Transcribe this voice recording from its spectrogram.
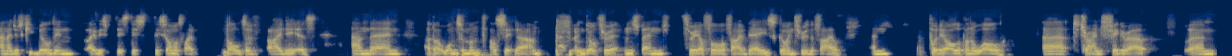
and I just keep building like this, this, this, this almost like vault of ideas, and then about once a month, I'll sit down and go through it and spend three or four or five days going through the file and put it all up on a wall uh, to try and figure out um,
